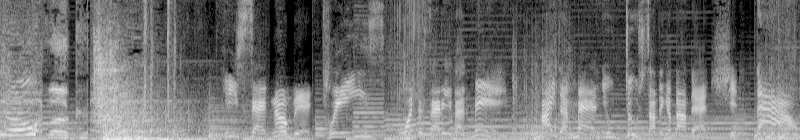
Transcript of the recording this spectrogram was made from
No, fuck. He said no bid, please. What does that even mean? I demand you do something about that shit now!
